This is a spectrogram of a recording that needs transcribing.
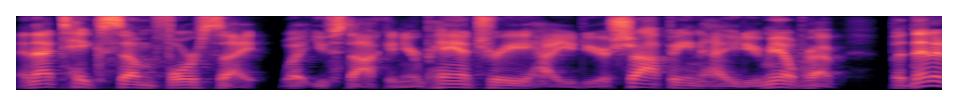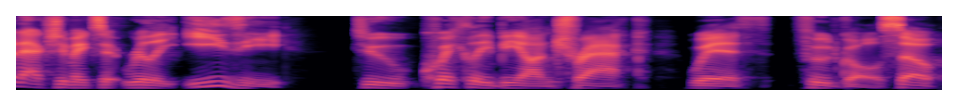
And that takes some foresight, what you stock in your pantry, how you do your shopping, how you do your meal prep. But then it actually makes it really easy to quickly be on track with food goals. So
